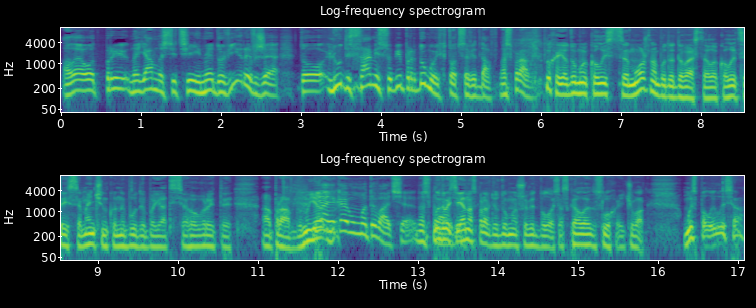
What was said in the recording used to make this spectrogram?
Але от при наявності цієї недовіри вже, то люди самі собі придумують, хто це віддав. Насправді. Слухай, я думаю, колись це можна буде довести, але коли цей Семенченко не буде боятися говорити правду. Ну, я... я яка йому мотивація? Насправді? Ну, дивіться, я насправді думаю, що відбулося. Сказали, слухай, чувак, ми спалилися.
